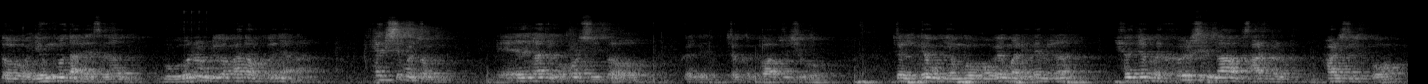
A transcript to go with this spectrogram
또 연구단에서는 뭐를 우리가 받아올 거냐 핵심을 좀 빼가지고 올 수 있도록 그렇게 적극 도와주시고 저는 대구 연구 500만이 되면은 현재보다 훨씬 나은 삶을 할 수 있고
